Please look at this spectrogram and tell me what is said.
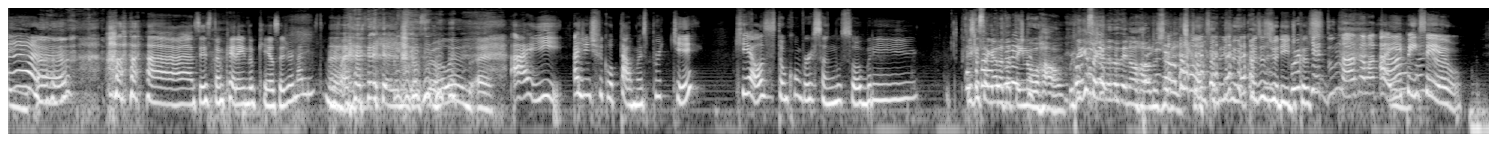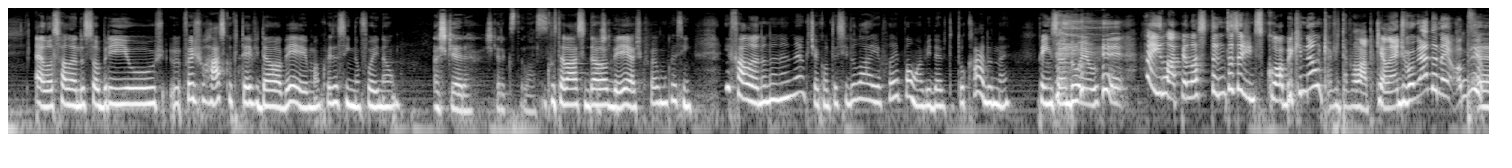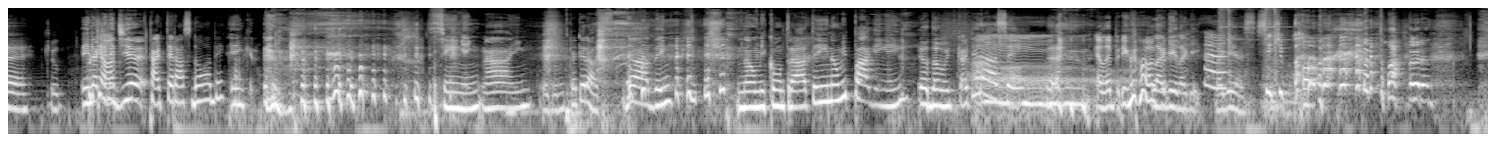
vocês estão querendo o quê? Eu sou jornalista, aí o negócio foi rolando. É. Aí a gente ficou, tá, mas por que que elas estão conversando sobre... Por que, que essa garota tem know-how? Por que, que essa garota tem know-how no jurídico? sobre ju- coisas jurídicas. Porque do nada ela tá... Aí pensei eu, elas falando sobre o... Foi o churrasco que teve da OAB? Uma coisa assim, não foi, não? Acho que era. Acho que era costelaço. Costelaço da OAB, acho que foi alguma coisa assim. E falando, não, não, não, o que tinha acontecido lá. E eu falei, bom, a vida deve ter tocado, né? Pensando eu. Aí lá pelas tantas a gente descobre que não, que a vida tava lá porque ela é advogada, né? Óbvio. É. Que eu... E Porque naquele ela- dia. Carteiraço da OAB. Em... Sim, hein? Ah, hein? Eu dou muito carteiraço. Cuidado, hein? Não me contratem e não me paguem, hein? Eu dou muito carteiraço, hein? Ela é perigosa. Larguei, larguei. Larguei essa. Se, tipo... Tô adorando.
